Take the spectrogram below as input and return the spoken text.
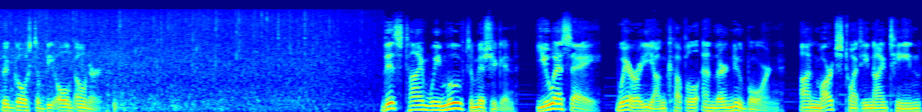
The ghost of the old owner. This time we move to Michigan, USA, where a young couple and their newborn, on March 2019,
